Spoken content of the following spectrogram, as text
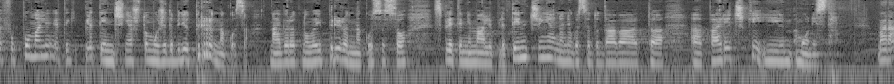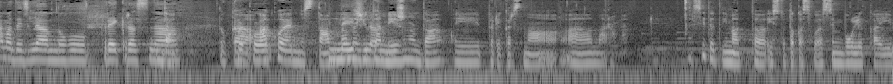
е во помали ете ги плетенчиња што може да биде од природна коса. Најверојатно ова е природна коса со сплетени мали плетенчиња, на него се додаваат парички и монистр. Марама да изгледа многу прекрасна. Да. Тука, како ако е едноставна, меѓутоа нежна, да, и прекрасна а, марама. Сите имат исто така своја символика и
